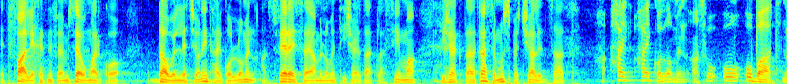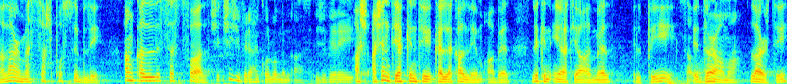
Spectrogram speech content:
it-tfal, jekk qed nifhem sew, Marco, dawn il-lezzjonijiet ħa jkollhom inqas. Vera jista' jagħmilhom it-teacher tal-klassi, imma teacher tal-klassi mhux speċjalizzat. Ħa jkollhom inqas u bagħatna l-agħar messaġġ possibbli, anke lill-istess tfal. X'jiġifieri ħa jkollhom inqas? Jiġifieri. Għax inti jekk inti kellek għalliem qabel li kien qiegħed jagħmel il-PE, id-drama, l-arti,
